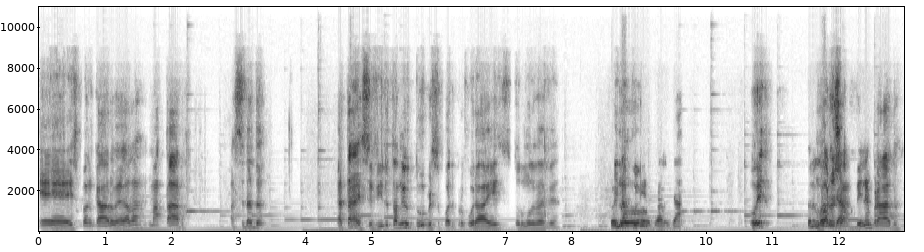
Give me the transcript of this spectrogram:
é, espancaram ela, mataram a cidadã. Ah, tá. Esse vídeo tá no YouTube, você pode procurar aí, todo mundo vai ver. Foi e no política... Oi? Foi no, no Guarujá. Guarujá, bem lembrado.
